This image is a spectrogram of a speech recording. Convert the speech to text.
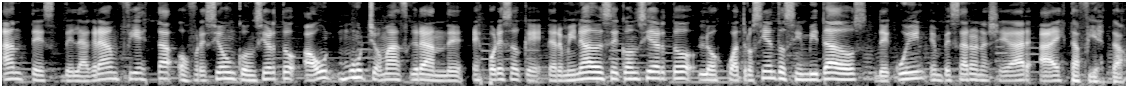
antes de la gran fiesta ofreció un concierto aún mucho más grande. Es por eso que terminado ese concierto, los 400 invitados de Queen empezaron a llegar a esta fiesta.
